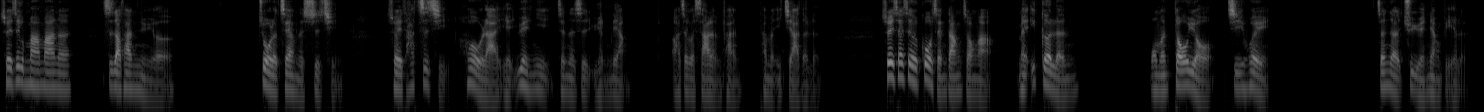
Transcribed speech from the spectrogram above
所以这个妈妈呢，知道她女儿做了这样的事情，所以她自己后来也愿意，真的是原谅啊这个杀人犯他们一家的人。所以在这个过程当中啊，每一个人我们都有机会真的去原谅别人，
